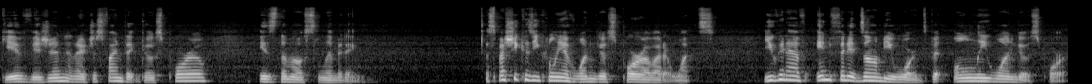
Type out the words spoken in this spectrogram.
give vision, and I just find that Ghost Poro is the most limiting. Especially because you can only have one Ghost Poro out at once. You can have infinite zombie wards, but only one Ghost Poro.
